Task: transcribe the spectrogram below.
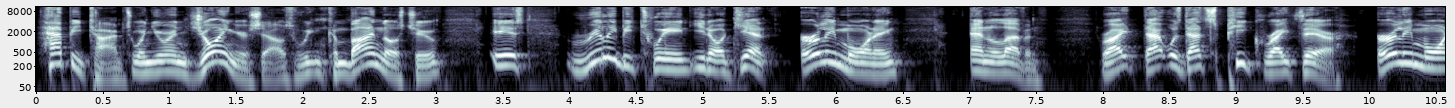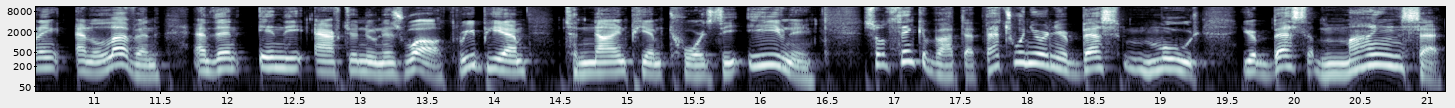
happy times when you're enjoying yourselves, we can combine those two, is really between, you know, again, early morning and 11, right? That was that's peak right there early morning and 11, and then in the afternoon as well, 3 p.m. to 9 p.m. towards the evening. So think about that. That's when you're in your best mood, your best mindset.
